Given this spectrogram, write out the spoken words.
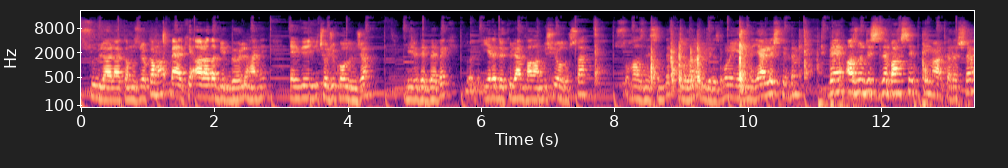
suyla alakamız yok ama belki arada bir böyle hani evde iki çocuk olunca biri de bebek böyle yere dökülen falan bir şey olursa su haznesinde kullanabiliriz. Bunu yerine yerleştirdim ve az önce size bahsettiğim arkadaşlar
